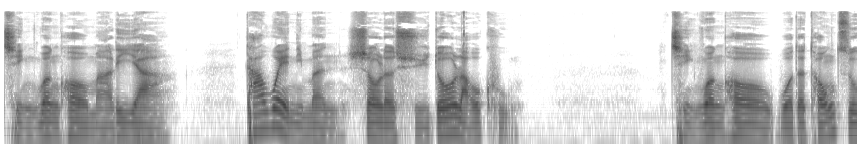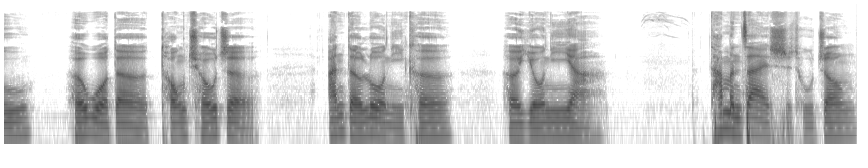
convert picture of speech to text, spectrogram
请问候玛利亚，她为你们受了许多劳苦。请问候我的同族和我的同求者安德洛尼科和尤尼亚，他们在使徒中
